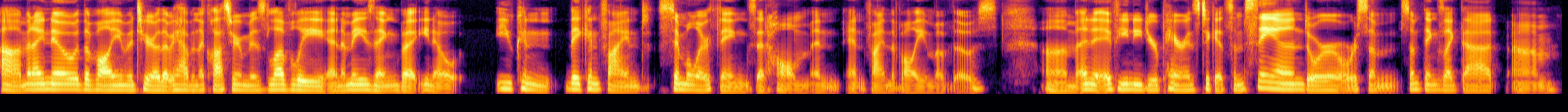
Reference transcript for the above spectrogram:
Um, and I know the volume material that we have in the classroom is lovely and amazing, but you know, you can they can find similar things at home and and find the volume of those um and if you need your parents to get some sand or or some some things like that um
